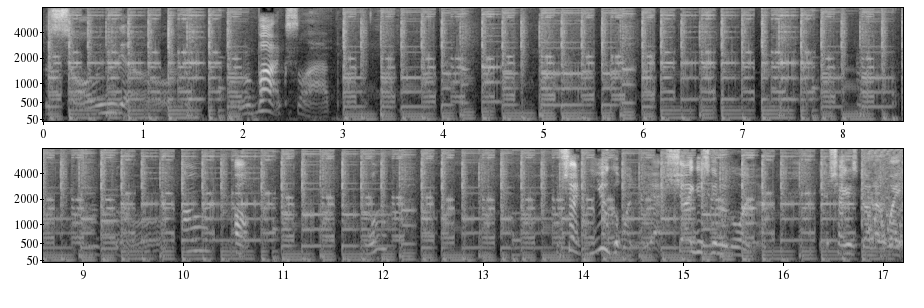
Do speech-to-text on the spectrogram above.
The solving go. Robotic. Let's go. Oh. Shaggy, you go in there. Yeah, Shaggy's gonna go in there. Shaggy's gonna wait.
